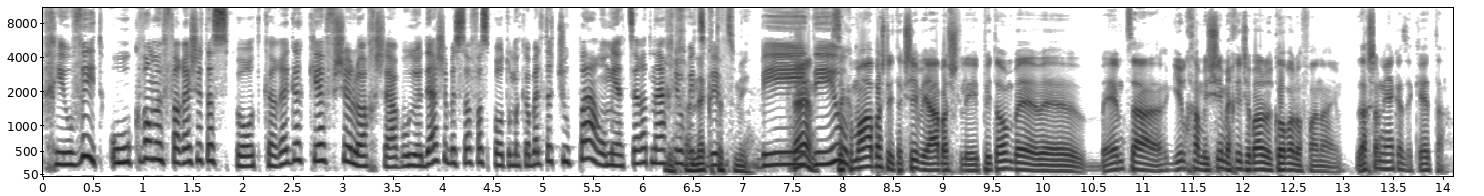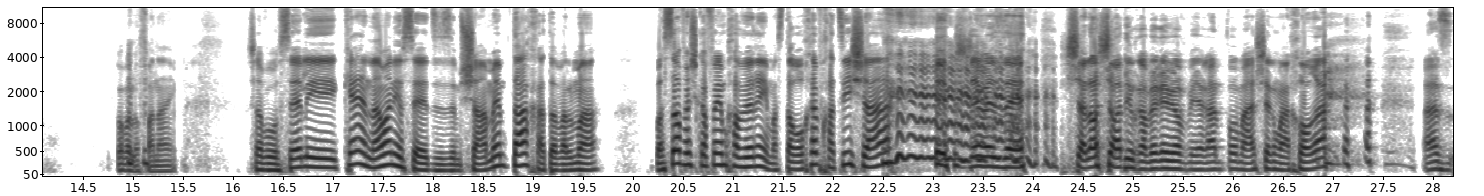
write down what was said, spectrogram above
חיובית, הוא כבר מפרש את הספורט, כרגע כיף שלו עכשיו, הוא יודע שבסוף הספורט הוא מקבל את הצ'ופר, הוא מייצר התניה חיובית מפנק את עצמי. כן, בדיוק. זה כמו אבא שלי, תקשיבי, אבא שלי, פתאום ב- ב- באמצע גיל 50 החליט שבא לו לרכוב על אופניים. זה עכשיו נהיה כזה קטע. לרכוב על אופניים. עכשיו הוא עושה לי, כן, למה אני עושה את זה? זה משעמם תחת, אבל מה? בסוף יש קפה עם חברים, אז אתה רוכב חצי שעה, יושב איזה שלוש שעות עם חברים, יופי, ערן פה מאשר מאחורה. אז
